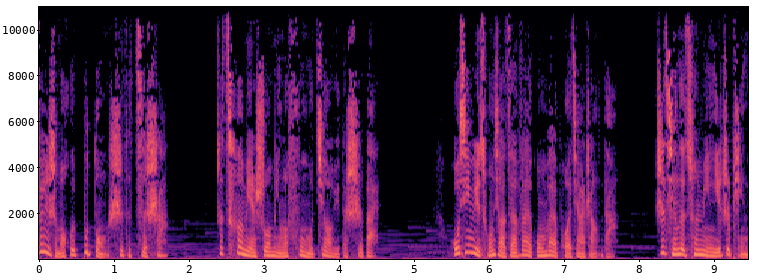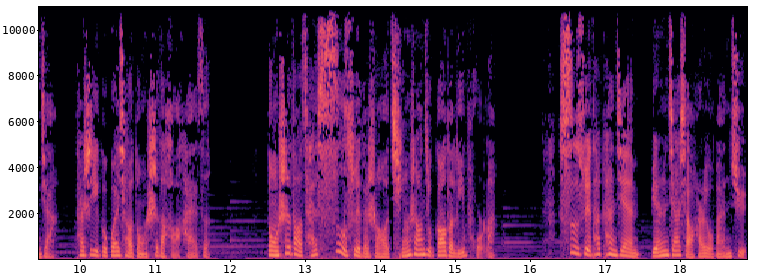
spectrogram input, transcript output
为什么会不懂事的自杀？这侧面说明了父母教育的失败。胡鑫宇从小在外公外婆家长大。知情的村民一致评价他是一个乖巧懂事的好孩子，懂事到才四岁的时候情商就高的离谱了。四岁他看见别人家小孩有玩具，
